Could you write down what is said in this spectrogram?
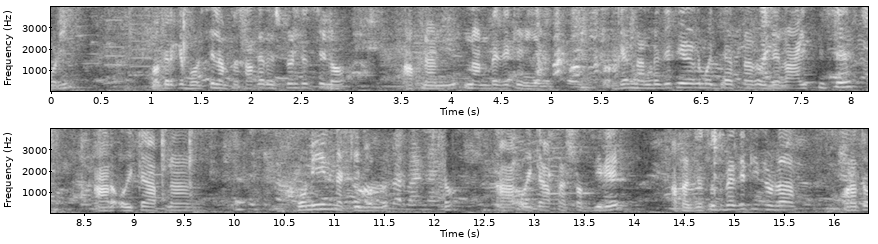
করি, ওদেরকে বলছিলাম তো তাদের রেস্টুরেন্টে ছিল আপনার নন ভেজিটেরিয়ান নন ভেজিটেরিয়ানের মধ্যে আপনার ওই যে রাইস দিছে, আর ওইটা আপনার পনির না কি বলল আর ওইটা আপনার সবজি রে আপনার যেহেতু ভেজিটেরিয়ান ওরা ওরা তো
